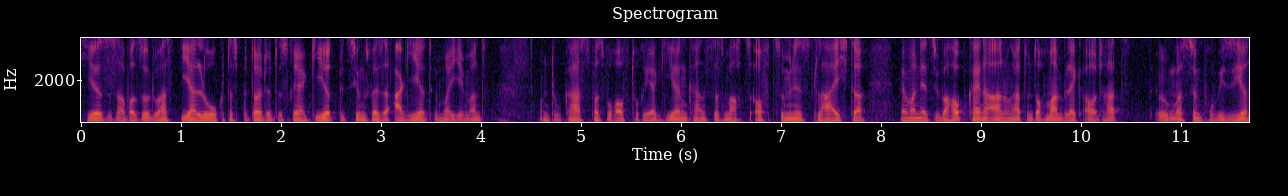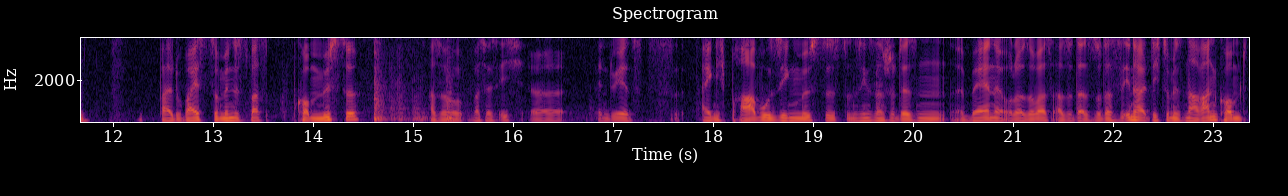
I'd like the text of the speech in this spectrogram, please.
Hier ist es aber so, du hast Dialog, das bedeutet, es reagiert bzw. agiert immer jemand. Und du hast was, worauf du reagieren kannst. Das macht es oft zumindest leichter, wenn man jetzt überhaupt keine Ahnung hat und doch mal ein Blackout hat, irgendwas zu improvisieren. Weil du weißt zumindest, was kommen müsste. Also, was weiß ich, äh, wenn du jetzt eigentlich Bravo singen müsstest und singst dann stattdessen äh, Bähne oder sowas, also das, so dass es inhaltlich zumindest nah rankommt,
